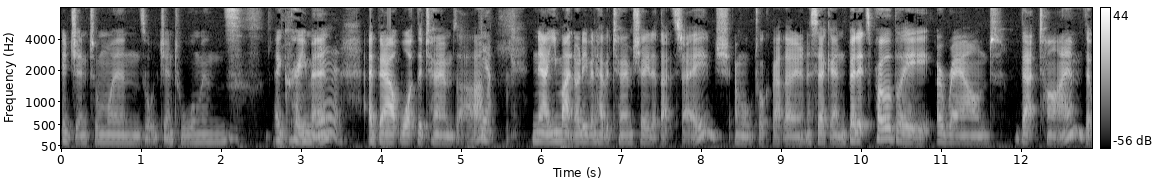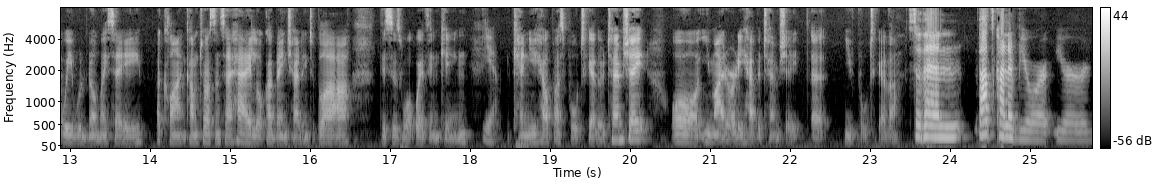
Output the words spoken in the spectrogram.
a gentleman's or gentlewoman's agreement yeah. about what the terms are. Yeah. Now, you might not even have a term sheet at that stage, and we'll talk about that in a second, but it's probably around that time that we would normally see a client come to us and say, Hey, look, I've been chatting to blah. This is what we're thinking. Yeah. Can you help us pull together a term sheet? Or you might already have a term sheet that you've pulled together. So then that's kind of your your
